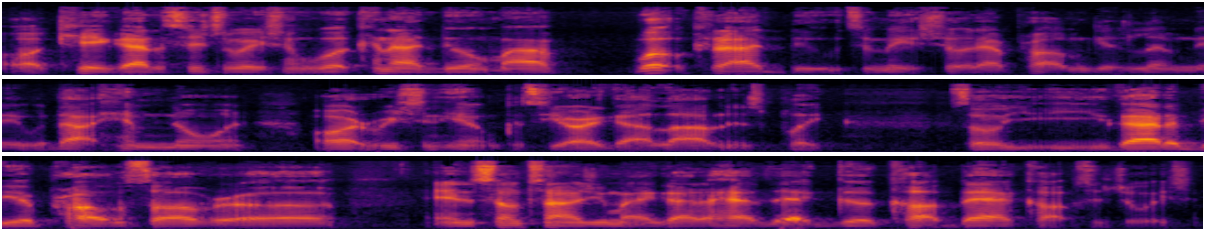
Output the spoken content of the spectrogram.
or a kid got a situation, what can I do? My what could I do to make sure that problem gets eliminated without him knowing or reaching him because he already got a lot on his plate. So you, you got to be a problem solver, uh, and sometimes you might got to have that good cop bad cop situation,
